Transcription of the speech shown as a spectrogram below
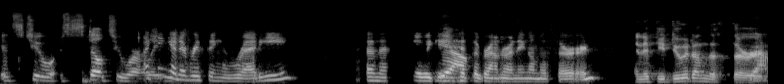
it's too still too early. I can get everything ready, and then so we can Yeah. hit the ground running on the third. And if you do it on the third, Yeah.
